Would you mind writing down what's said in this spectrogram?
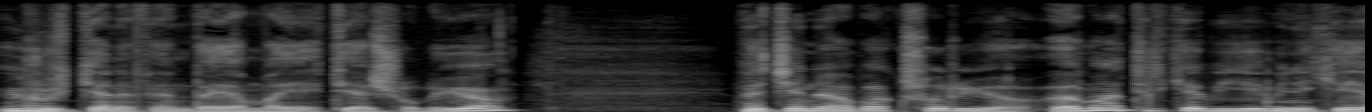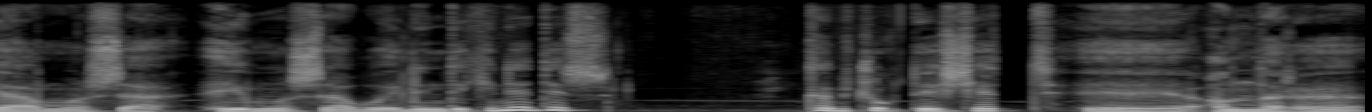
Yürürken efendim dayanmaya ihtiyaç oluyor. Ve Cenab-ı Hak soruyor. Ve ma tilke bi yeminike ya Musa. Ey Musa bu elindeki nedir? Tabi çok dehşet e, anları,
